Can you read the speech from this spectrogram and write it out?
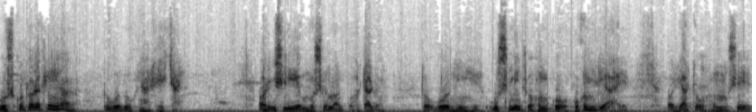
उसको तो रखें यहाँ तो वो लोग यहाँ रह जाए। और इसलिए मुसलमान को हटा दो। तो वो नहीं है, उसमें जो हमको हुक्म दिया है। और या तो हमसे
